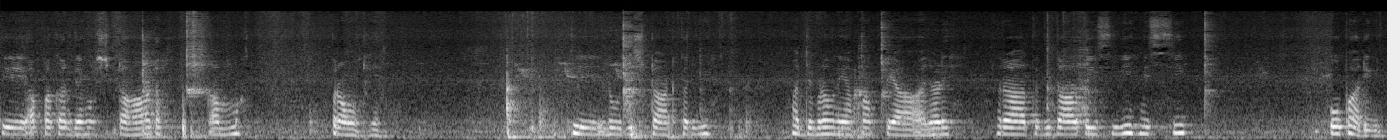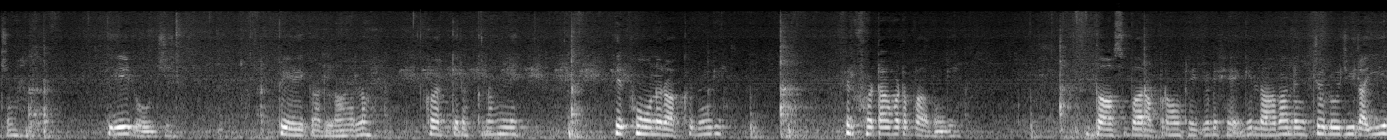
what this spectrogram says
ਤੇ ਆਪਾਂ ਕਰਦੇ ਹਾਂ ਹੁਣ ਸਟਾਰਟ ਕੰਮ ਪਰੌਂਠੇ ਤੇ ਲੋ ਜੀ ਸਟਾਰਟ ਕਰੀਏ। ਅੱਜ ਬਣਾਉਣੇ ਆਪਾਂ ਪਿਆਜ਼ ਵਾਲੇ। ਰਾਤ ਦੀ ਦਾਲ ਪਈ ਸੀਗੀ, ਮਿੱਸੀ। ਉਹ ਭਾਰੀ ਵਿੱਚ ਮੈਂ। ਤੇ ਇਹ ਲੋ ਜੀ ਪੇ ਕਰ ਲਾਂ ਪਹਿਲਾਂ, ਕਰਕੇ ਰੱਖ ਲਾਂਗੇ ਫਿਰ ਫੋਨ ਰੱਖ ਦੂੰਗੀ। ਫਿਰ ਫਟਾਫਟ ਪਾ ਦੂੰਗੀ। 10 12 ਪਰੌਂਠੇ ਜਿਹੜੇ ਹੈਗੇ, ਲਾ ਦਾਂਗੇ। ਚਲੋ ਜੀ, ਲਾਈਏ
